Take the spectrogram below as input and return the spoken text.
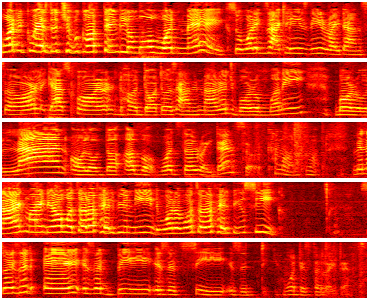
what request did Chubukov think Lomo would make? So, what exactly is the right answer? Like, ask for her daughter's hand in marriage, borrow money, borrow land, all of the above. What's the right answer? Come on, come on. Vinayak, my dear, what sort of help you need? What, what sort of help you seek? So, is it A? Is it B? Is it C? Is it D? What is the right answer?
